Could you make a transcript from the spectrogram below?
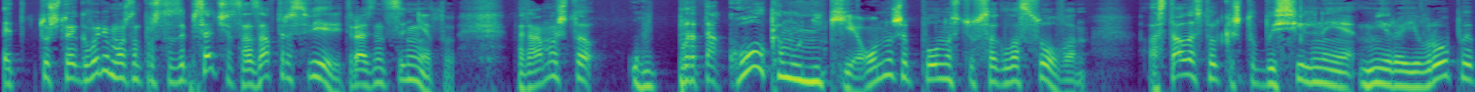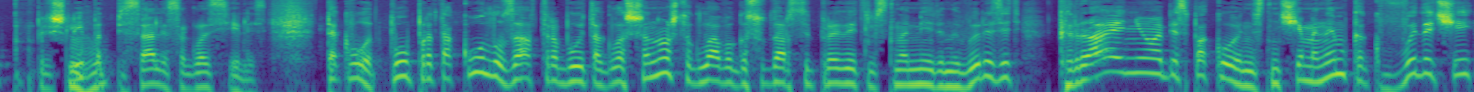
это то, что я говорю, можно просто записать сейчас, а завтра сверить. Разницы нету. Потому что протокол коммунике, он уже полностью согласован. Осталось только, чтобы сильные мира Европы пришли, угу. подписали, согласились. Так вот, по протоколу завтра будет оглашено, что главы государств и правительств намерены выразить крайнюю обеспокоенность ничем иным, как выдачей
